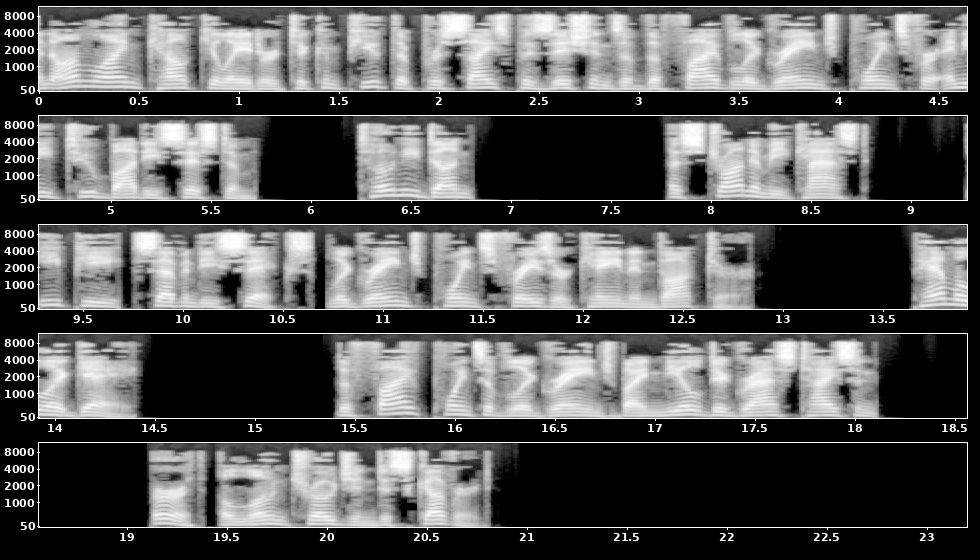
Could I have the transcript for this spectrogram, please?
An online calculator to compute the precise positions of the five Lagrange points for any two-body system. Tony Dunn Astronomy Cast EP 76 Lagrange points Fraser Cain and Dr. Pamela Gay. The Five Points of Lagrange by Neil deGrasse Tyson. Earth, a lone Trojan discovered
